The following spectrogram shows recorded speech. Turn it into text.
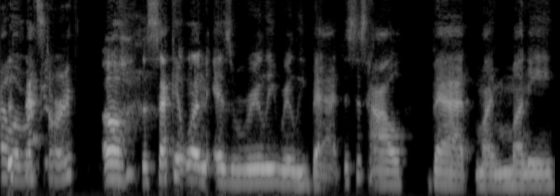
I love that story. oh, the second one is really, really bad. This is how bad my money,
